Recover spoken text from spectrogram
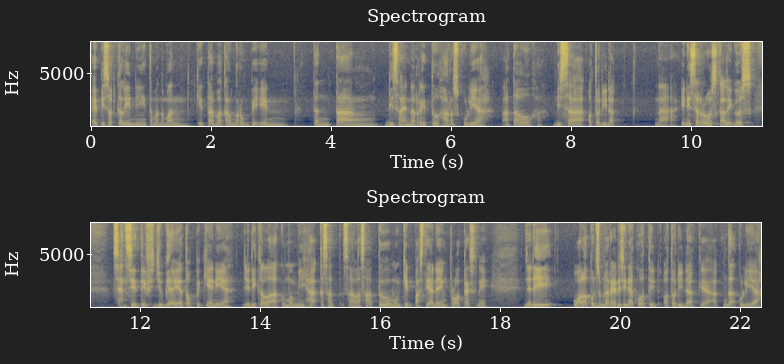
episode kali ini teman-teman kita bakal ngerumpiin tentang desainer itu harus kuliah atau bisa otodidak. Nah, ini seru sekaligus sensitif juga ya topiknya nih ya. Jadi kalau aku memihak ke salah satu mungkin pasti ada yang protes nih. Jadi walaupun sebenarnya di sini aku otodidak ya, aku nggak kuliah.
